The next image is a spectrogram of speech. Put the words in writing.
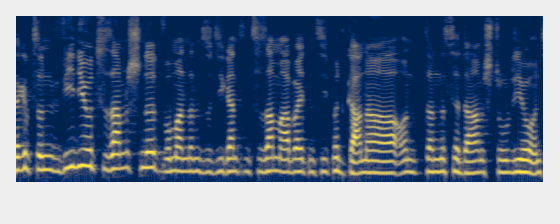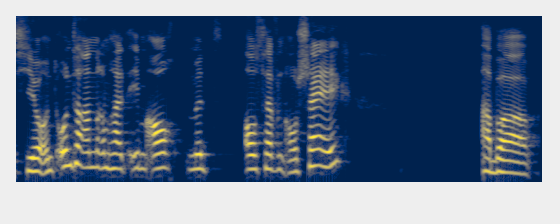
Da gibt's so ein Videozusammenschnitt, wo man dann so die ganzen Zusammenarbeiten sieht mit Gunner und dann ist er da im Studio und hier und unter anderem halt eben auch mit O Seven O Shake. Aber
